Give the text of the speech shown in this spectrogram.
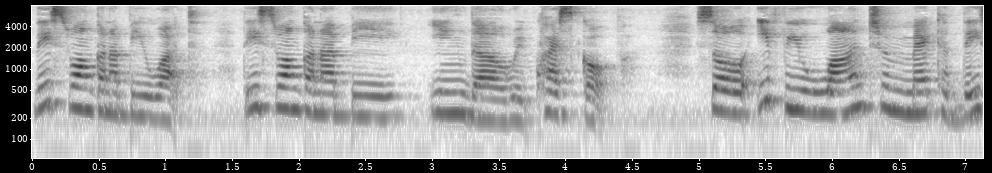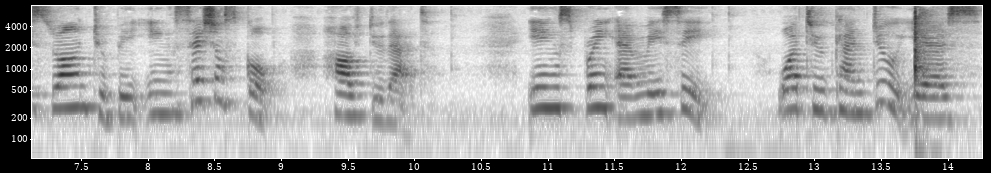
this one gonna be what? This one gonna be in the request scope. So if you want to make this one to be in session scope, how to do that? In Spring MVC, what you can do is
